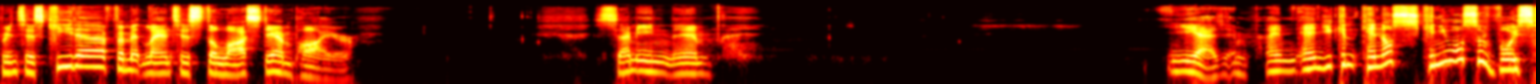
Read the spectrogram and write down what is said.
Princess Kida from Atlantis: The Lost Empire. So, I mean, um, Yeah, um, and you can can also can you also voice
